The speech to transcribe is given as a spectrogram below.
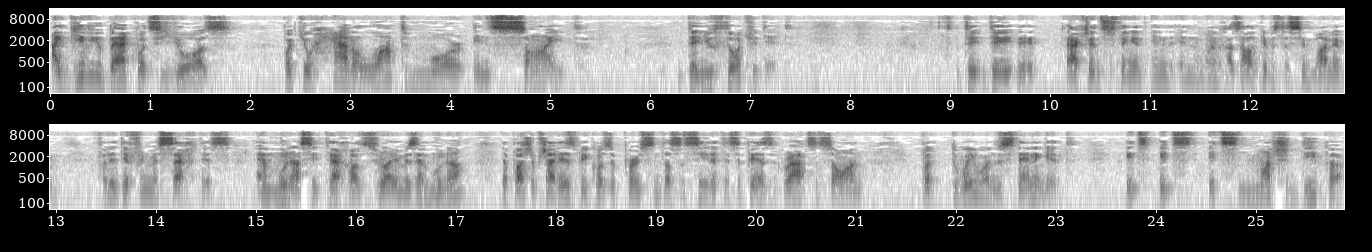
I give you back what's yours, but you had a lot more inside than you thought you did. The, the, actually interesting in, in, in when Chazal gives the simonim for the different mesechtis, emuna sitecha zroim is emuna. The pashup pshat is because a person doesn't see it, it disappears, it rots, and so on. But the way we're understanding it, it's it's it's much deeper.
